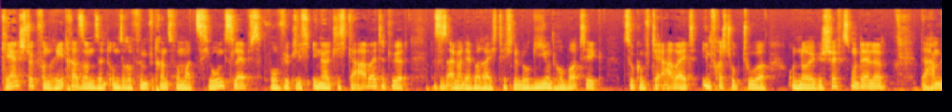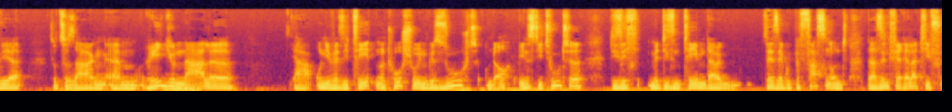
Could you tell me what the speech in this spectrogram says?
Kernstück von Retrason sind unsere fünf Transformationslabs, wo wirklich inhaltlich gearbeitet wird. Das ist einmal der Bereich Technologie und Robotik, Zukunft der Arbeit, Infrastruktur und neue Geschäftsmodelle. Da haben wir sozusagen ähm, regionale ja, Universitäten und Hochschulen gesucht und auch Institute, die sich mit diesen Themen da sehr, sehr gut befassen. Und da sind wir relativ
